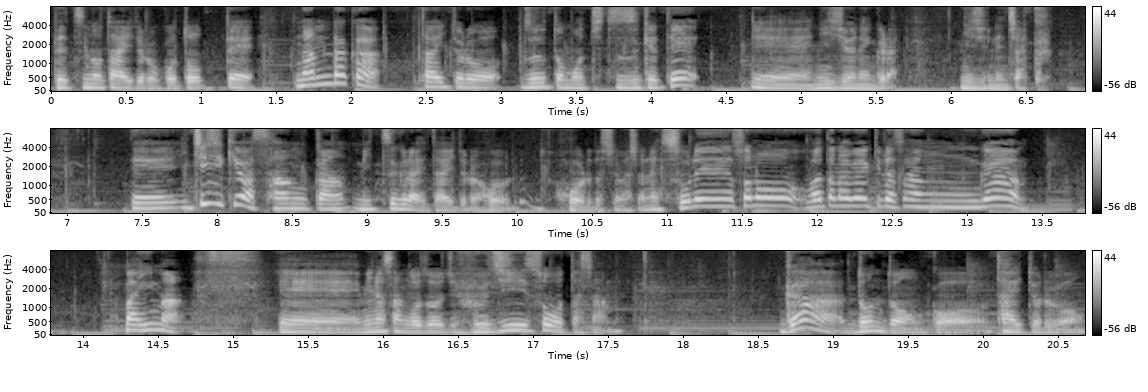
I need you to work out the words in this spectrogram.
別のタイトルを取って何らかタイトルをずっと持ち続けて、えー、20年ぐらい20年弱。で一時期は3冠3つぐらいタイトルホールドしましたね。それその渡辺明さんが、まあ、今、えー、皆さんご存知藤井聡太さんがどんどんこうタイトルを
